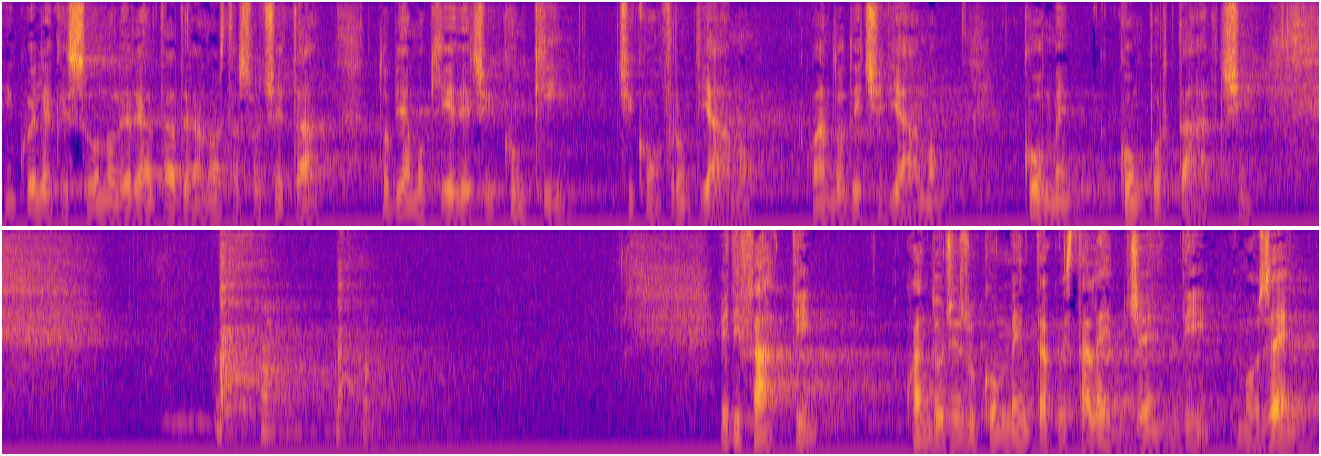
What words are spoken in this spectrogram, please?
in quelle che sono le realtà della nostra società, dobbiamo chiederci con chi ci confrontiamo quando decidiamo come comportarci. E di fatti, quando Gesù commenta questa legge di Mosè,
